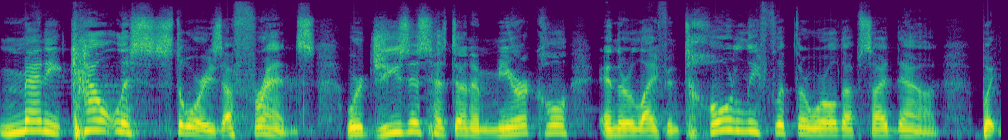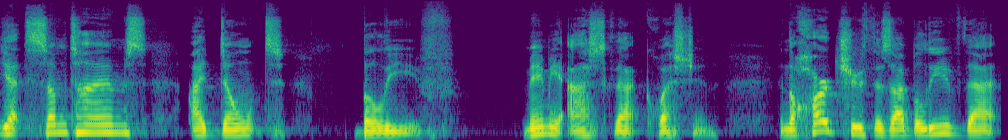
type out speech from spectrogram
many, countless stories of friends where Jesus has done a miracle in their life and totally flipped their world upside down. But yet sometimes I don't believe. Made me ask that question. And the hard truth is, I believe that,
